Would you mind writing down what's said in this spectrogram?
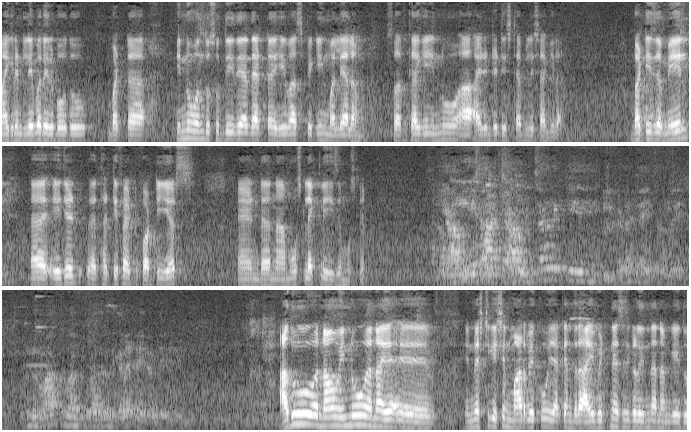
ಮೈಗ್ರೆಂಟ್ ಲೇಬರ್ ಇರ್ಬೋದು. ಬಟ್ ಇನ್ನೂ ಒಂದು ಸುದ್ದಿ ಇದೆ that he was speaking Malayalam so ಅದಕ್ಕಾಗಿ ಇನ್ನೂ ಆ ಐಡೆಂಟಿಟಿ ಸ್ಟಾಬ್ಲಿಷ್ ಆಗಿಲ್ಲ. But is a male aged thirty five to forty years and ನಾ most likely is a Muslim ಅದು ನಾವು ಇನ್ನೂ ಇನ್ವೆಸ್ಟಿಗೇಷನ್ ಮಾಡಬೇಕು. ಯಾಕಂದರೆ ಐ ವಿಟ್ನೆಸಸ್ಗಳಿಂದ ನಮಗೆ ಇದು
